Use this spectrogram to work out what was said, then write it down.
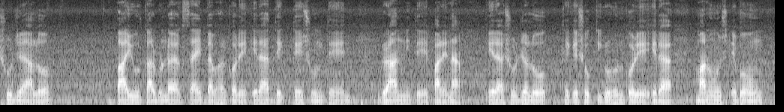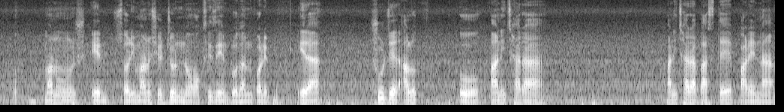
সূর্যের আলো বায়ুর কার্বন ডাই অক্সাইড ব্যবহার করে এরা দেখতে, শুনতে ঘ্রাণ নিতে পারে না। এরা সূর্যালোক থেকে শক্তি গ্রহণ করে এরা মানুষ এবং মানুষ এর, সরি, মানুষের জন্য অক্সিজেন প্রদান করে। এরা সূর্যের আলো ও পানি ছাড়া পানি ছাড়া বাঁচতে পারে না।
